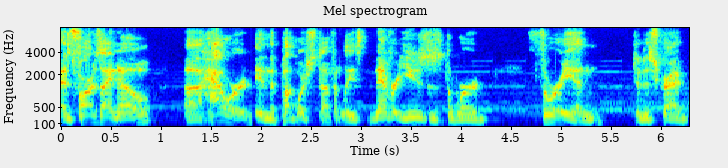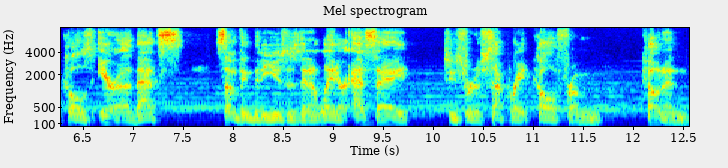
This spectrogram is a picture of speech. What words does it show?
as far as I know, uh, Howard, in the published stuff at least, never uses the word Thurian to describe Kull's era. That's something that he uses in a later essay to sort of separate Kull from Conan.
